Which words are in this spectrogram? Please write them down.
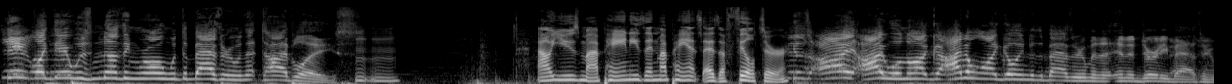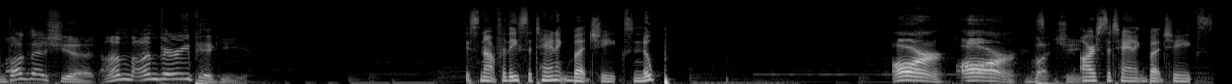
Like, there was nothing wrong with the bathroom in that Thai place. Mm-mm. I'll use my panties and my pants as a filter. Because I, I will not go. I don't like going to the bathroom in a, in a dirty bathroom. Fuck that shit. I'm, I'm very picky. It's not for these satanic butt cheeks. Nope. R, R, butt cheeks. Our satanic butt cheeks.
